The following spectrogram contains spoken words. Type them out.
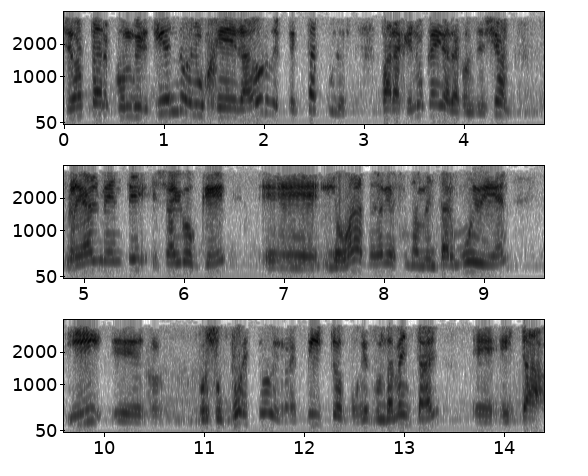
se va a estar convirtiendo en un generador de espectáculos para que no caiga la concesión. Realmente es algo que eh, lo van a tener que fundamentar muy bien y, eh, por supuesto, y repito, porque es fundamental, eh, está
